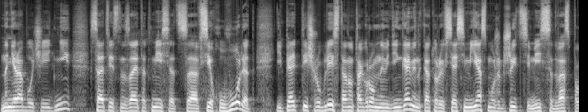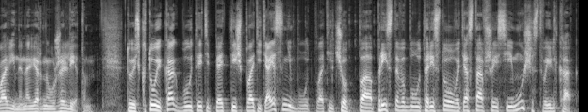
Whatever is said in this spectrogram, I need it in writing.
на нерабочие дни. Соответственно, за этот месяц э, всех уволят. И 5000 рублей станут огромными деньгами, на которые вся семья сможет жить месяца два с половиной, наверное, уже летом. То есть кто и как будет эти 5 тысяч платить? А если не будут платить, что, приставы будут арестовывать оставшееся имущество или как?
